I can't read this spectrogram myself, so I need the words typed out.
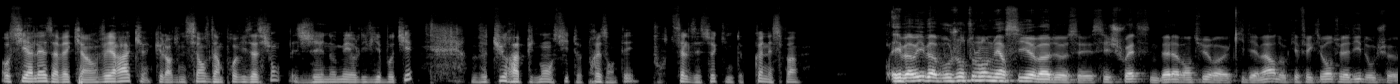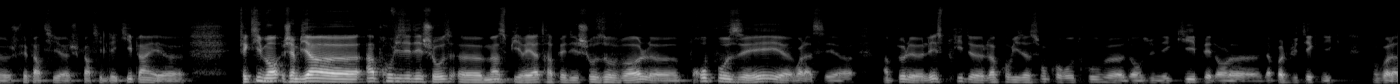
aussi à l'aise avec un VRAC que lors d'une séance d'improvisation. J'ai nommé Olivier Bautier. Veux-tu rapidement aussi te présenter pour celles et ceux qui ne te connaissent pas? Eh bah oui, bah bonjour tout le monde, merci. bah, de- c'est c'est chouette, c'est une belle aventure qui démarre. Donc effectivement, tu l'as dit, donc je, je fais partie, je fais partie de l'équipe. hein, et euh, effectivement, j'aime bien euh, improviser des choses, euh, m'inspirer, attraper des choses au vol, euh, proposer. voilà, c'est un peu le- l'esprit de l'improvisation qu'on retrouve dans une équipe et d'un point de vue technique. Donc voilà,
